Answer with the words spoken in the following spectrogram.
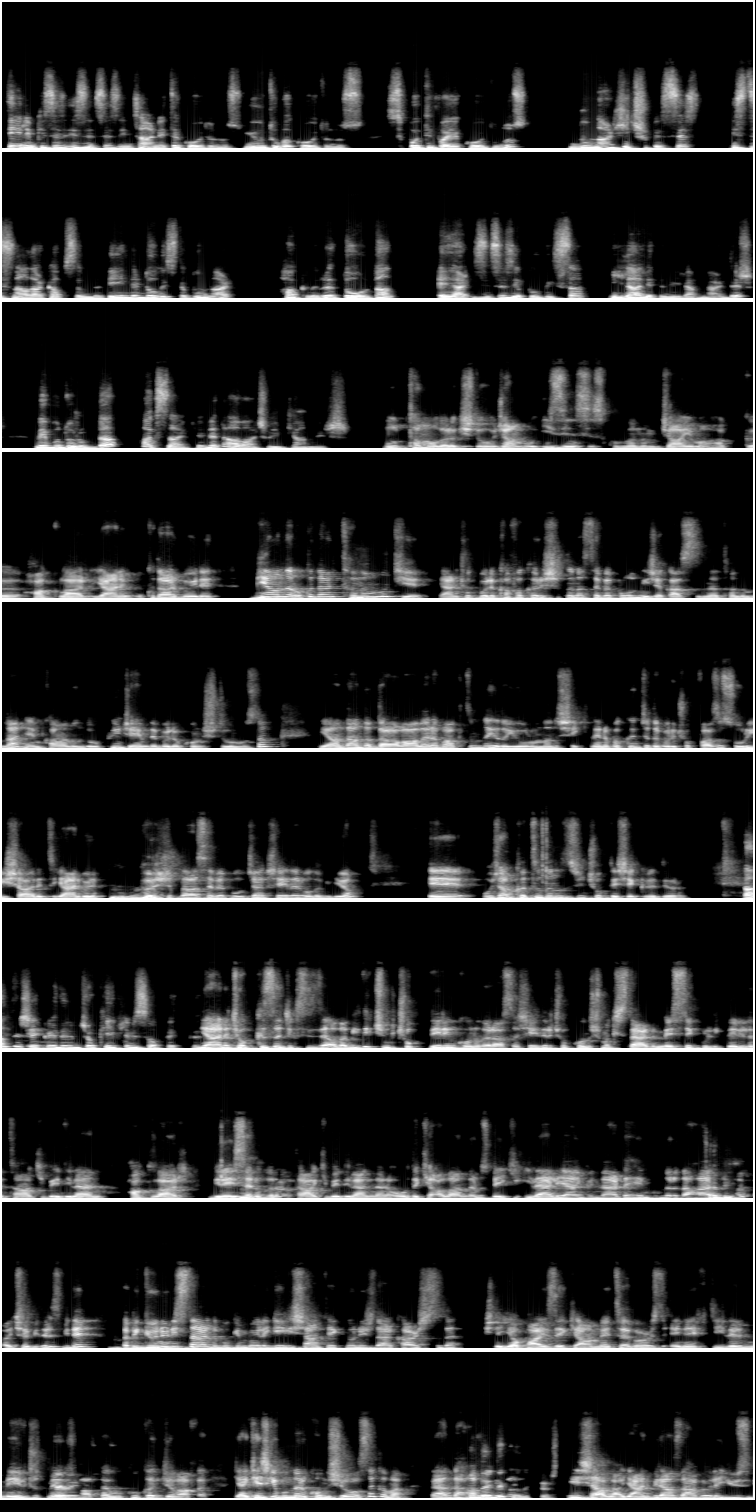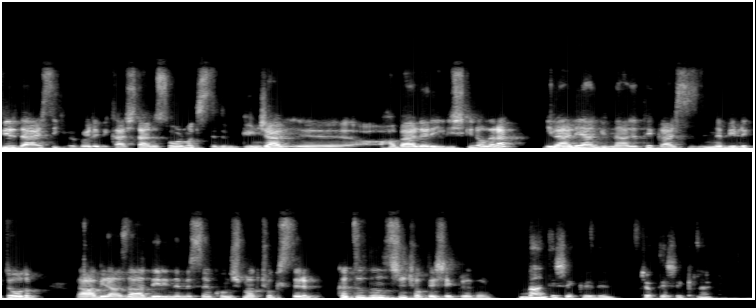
Diyelim ki siz izinsiz internete koydunuz, YouTube'a koydunuz, Spotify'a koydunuz. Bunlar hiç şüphesiz istisnalar kapsamında değildir. Dolayısıyla bunlar hakları doğrudan eğer izinsiz yapıldıysa ihlal eden eylemlerdir. Ve bu durumda hak sahiplerine dava açma imkanı verir. Bu tam olarak işte hocam bu izinsiz kullanım, cayma hakkı, haklar yani o kadar böyle bir yandan o kadar tanımlı ki yani çok böyle kafa karışıklığına sebep olmayacak aslında tanımlar. Hem kanunda okuyunca hem de böyle konuştuğumuzda bir yandan da davalara baktığımda ya da yorumlanış şekillerine bakınca da böyle çok fazla soru işareti yani böyle hı hı. karışıklığa sebep olacak şeyler olabiliyor. Ee, hocam katıldığınız için çok teşekkür ediyorum. Ben teşekkür ederim. Çok keyifli bir sohbetti. Yani çok kısacık sizi alabildik çünkü çok derin konular aslında. Şeyleri çok konuşmak isterdim. Meslek birlikleriyle takip edilen haklar, bireysel Hı-hı. olarak takip edilenler, oradaki alanlarımız belki ilerleyen günlerde hem bunları daha tabii. açabiliriz. Bir de tabii gönül isterdi bugün böyle gelişen teknolojiler karşısında işte yapay zeka, metaverse, NFT'lerin mevcut mevzuatta evet. hukuka cevap yani keşke bunları konuşuyor olsak ama ben daha Bunları da konuşuruz. İnşallah. Yani biraz daha böyle 101 dersi gibi böyle birkaç tane sormak istedim. Güncel e, haberlere ilişkin olarak ilerleyen günlerde tekrar sizinle birlikte olup daha biraz daha derinlemesine konuşmak çok isterim. Katıldığınız için çok teşekkür ederim. Ben teşekkür ederim. Çok teşekkürler.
